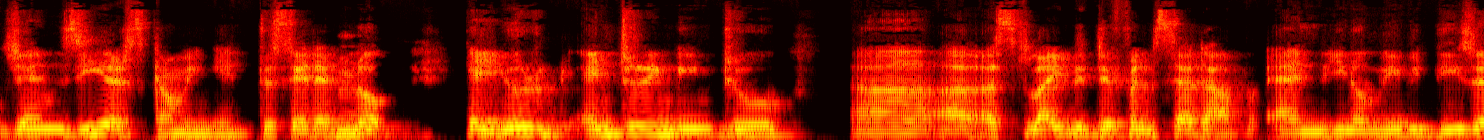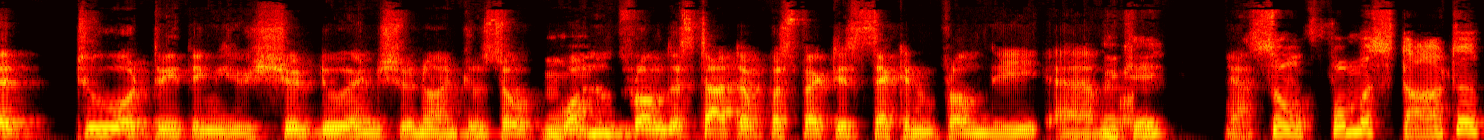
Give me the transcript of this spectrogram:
Gen Zers coming in to say that, mm. look, hey, you're entering into uh, a slightly different setup. And, you know, maybe these are two or three things you should do and should not do. So mm. one from the startup perspective, second from the. Uh, okay. Yeah. So from a startup,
